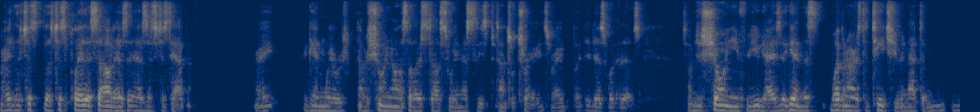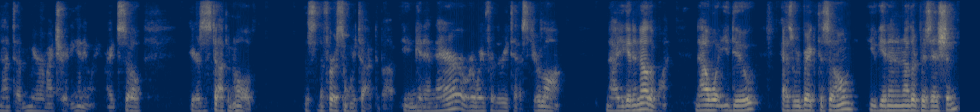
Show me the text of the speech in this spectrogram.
Right, let's just, let's just play this out as, as it's just happened. Right, again, we were, I was showing all this other stuff, so we missed these potential trades, right? But it is what it is. So I'm just showing you for you guys. Again, this webinar is to teach you and not to, not to mirror my trading anyway, right? So here's a stop and hold. This is the first one we talked about. You can get in there or wait for the retest. You're long. Now you get another one. Now what you do, as we break the zone, you get in another position.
